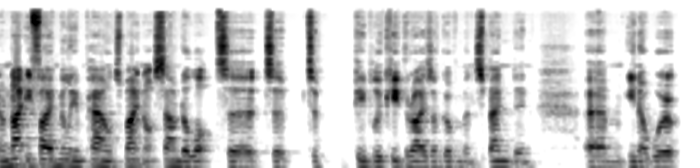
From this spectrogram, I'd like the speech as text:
now, ninety-five million pounds might not sound a lot to, to, to people who keep their eyes on government spending. Um, you know, we're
